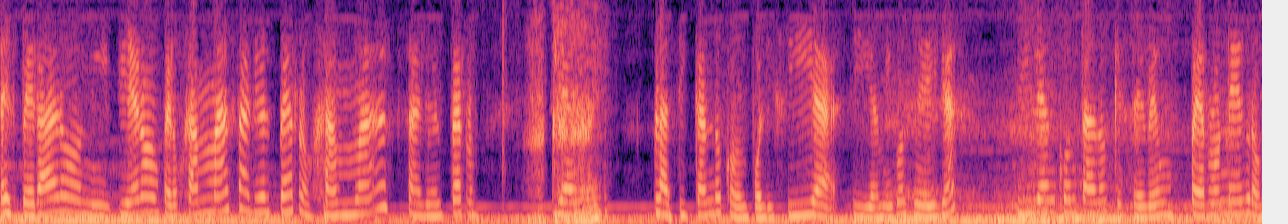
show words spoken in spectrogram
esperaron y vieron, pero jamás salió el perro, jamás salió el perro. Y ahí, platicando con policías y amigos de ella, sí le han contado que se ve un perro negro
